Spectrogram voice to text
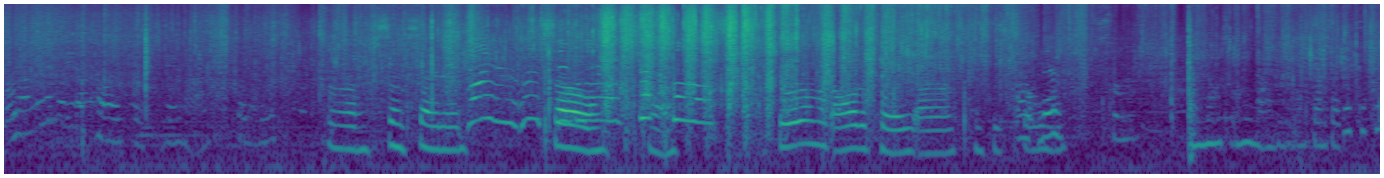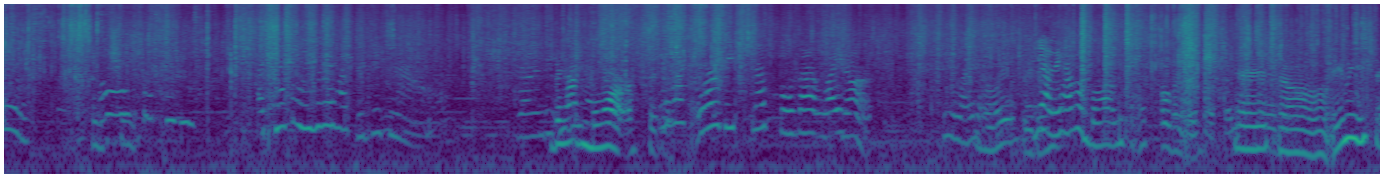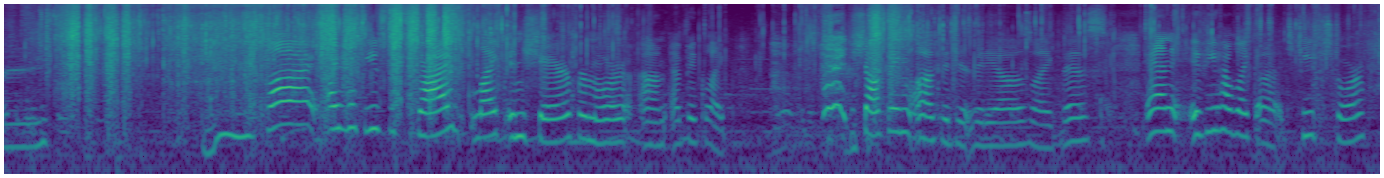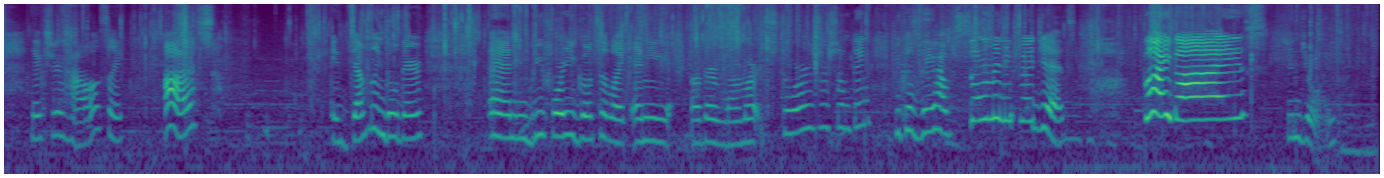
Oh, I'm so excited. So, yeah. Show them like all the toy aisles. Oh, there's some. I know it's only 99 cents. Look at this. Oh, so cheap. I can't believe they have fidgets now. They have more. They have stress balls that light up. They light up. Really? They do? Yeah, they have a ball inside. Oh, they do. Okay. Okay, so Amy say. Bye. I hope you subscribe, like, and share for more um, epic like shopping uh, fidget videos like this. And if you have like a cheap store next to your house, like us, definitely go there. And before you go to like any other Walmart stores or something, because they have so many fidgets. Bye, guys. Enjoy.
